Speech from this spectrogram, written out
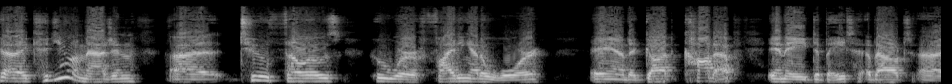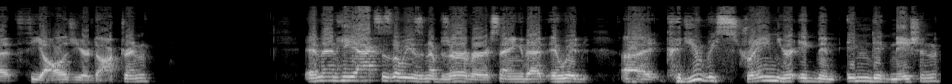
uh, "Could you imagine uh, two fellows who were fighting at a war and got caught up in a debate about uh, theology or doctrine?" And then he acts as though he's an observer, saying that it would, uh, could you restrain your indignation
